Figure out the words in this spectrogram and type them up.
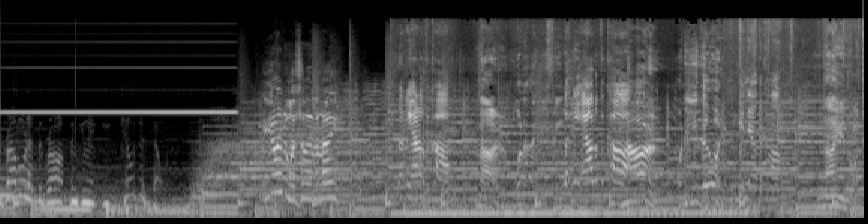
Your brother would have to grow up thinking that you killed yourself. Are you even listening to me? Let me out of the car. No. What are you thinking? Let me out of the car. No. What are you doing? I'm getting out of the car. No, you're not.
